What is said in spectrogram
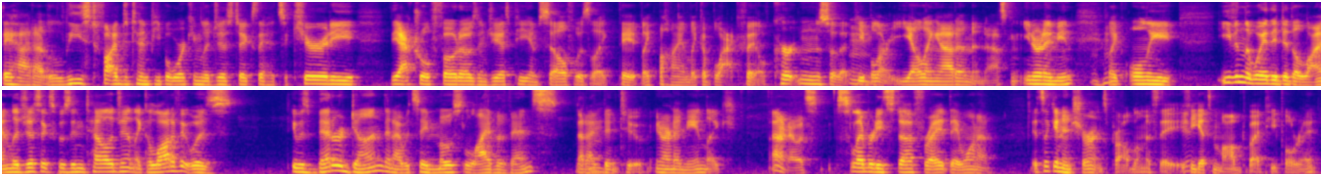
they had at least five to ten people working logistics they had security the actual photos and gsp himself was like they like behind like a black veil curtain so that mm. people aren't yelling at him and asking you know what i mean mm-hmm. like only even the way they did the line logistics was intelligent like a lot of it was it was better done than I would say most live events that I've mm. been to. You know what I mean? Like I don't know, it's celebrity stuff, right? They want to. It's like an insurance problem if they if he gets mobbed by people, right?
